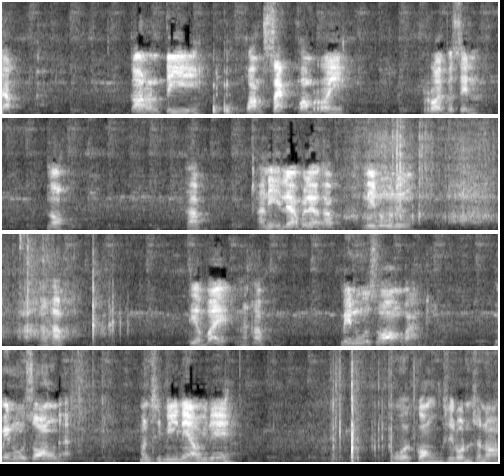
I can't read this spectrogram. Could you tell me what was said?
ครับ การันตีความแซ่บความอร่อยร้อยเปอร์เซ็นต์เนาะครับ อันนี้แล้วไปแล้วครับเมนูหนึ่งนะครับ เตรียมไว้นะครับ เมนูสองบาท เมนูสองอะมันสิมีแนวอยู่ดิโอ้ยกล่องสิรนซะเนาะ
